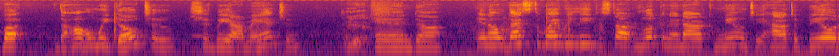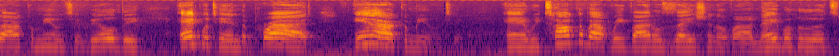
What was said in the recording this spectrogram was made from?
but the home we go to should be our mansion. Yes. And, uh, you know, that's the way we need to start looking at our community, how to build our community, and build the equity and the pride in our community. And we talk about revitalization of our neighborhoods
